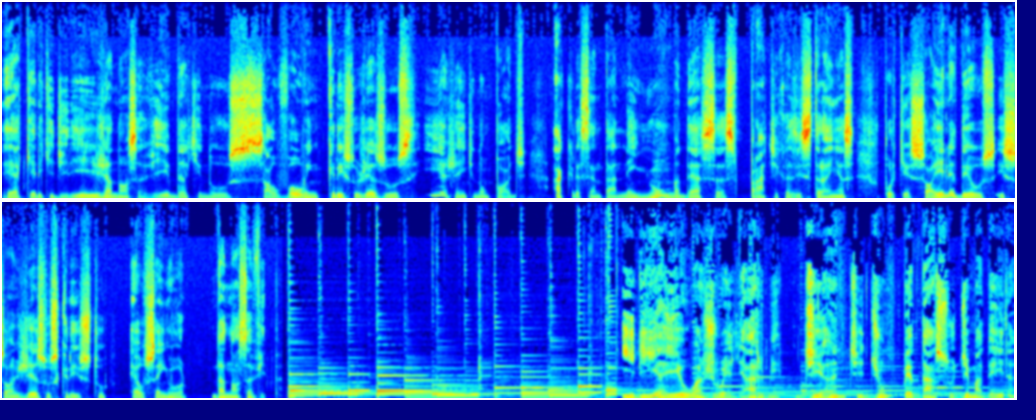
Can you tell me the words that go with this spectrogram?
é aquele que dirige a nossa vida, que nos salvou em Cristo Jesus e a gente não pode acrescentar nenhuma dessas práticas estranhas, porque só Ele é Deus e só Jesus Cristo é o Senhor da nossa vida. Iria eu ajoelhar-me diante de um pedaço de madeira?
